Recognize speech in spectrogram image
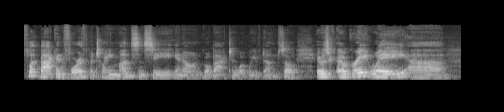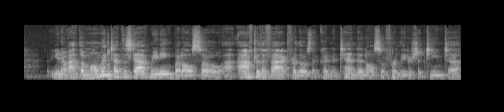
flip back and forth between months and see, you know, and go back to what we've done. So it was a great way, uh, you know, at the moment at the staff meeting, but also uh, after the fact for those that couldn't attend, and also for leadership team to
